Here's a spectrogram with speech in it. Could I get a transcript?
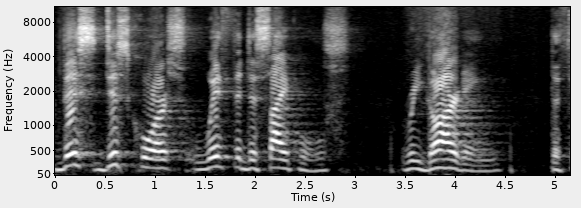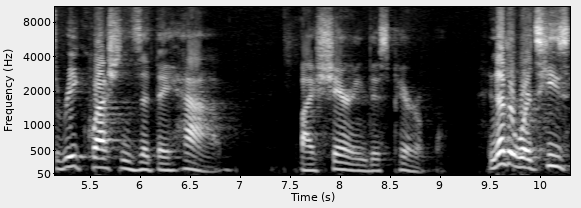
this discourse with the disciples regarding the three questions that they have by sharing this parable. In other words, he's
